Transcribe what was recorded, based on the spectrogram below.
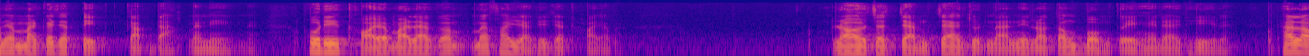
เนี่ยมันก็จะติดกับดักนั่นเอง ผู้ที่ถอยออกมาแล้วก็ไม่ค่อยอยากที่จะถอยออกมาเราจะแจ่มแจ้งจุดนั้นนี่เราต้องบ่มตัวเองให้ได้ที่เลย ถ้าเรา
